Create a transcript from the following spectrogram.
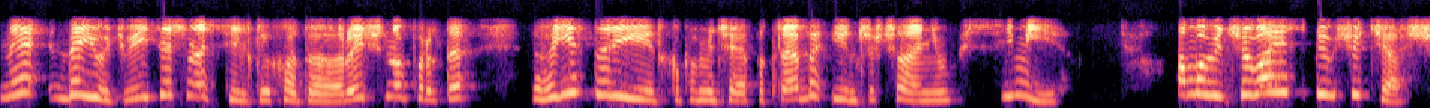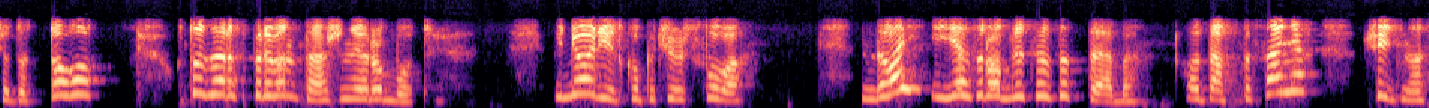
не дають відсіч настільки категорично, проте егоїст рідко помічає потреби інших членів сім'ї або відчуває співчуття щодо того, хто зараз перевантажений роботою. Від нього рідко почуєш слова Давай я зроблю це за тебе. Однак писання вчить нас.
